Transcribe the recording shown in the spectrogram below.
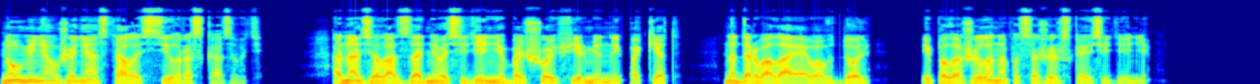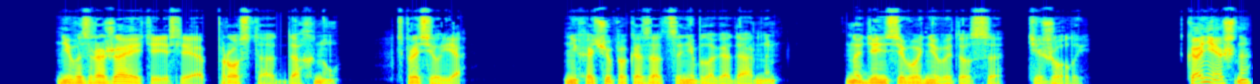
Но у меня уже не осталось сил рассказывать. Она взяла с заднего сиденья большой фирменный пакет надорвала его вдоль и положила на пассажирское сиденье. «Не возражаете, если я просто отдохну?» — спросил я. «Не хочу показаться неблагодарным, но день сегодня выдался тяжелый». «Конечно.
